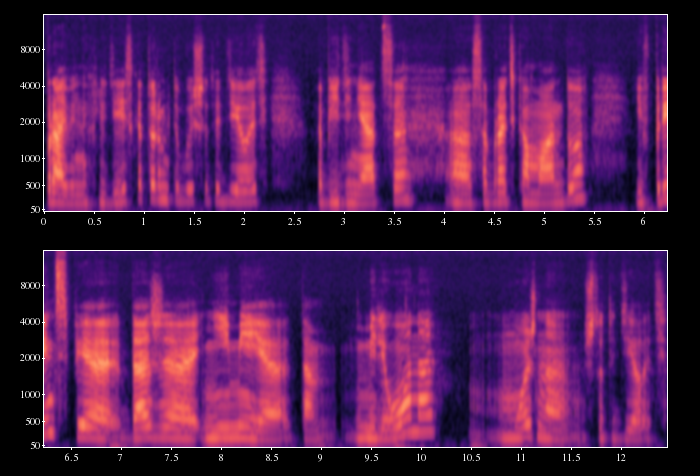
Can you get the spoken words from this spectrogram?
правильных людей, с которыми ты будешь это делать, объединяться, а, собрать команду. И, в принципе, даже не имея там миллиона, можно что-то делать.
